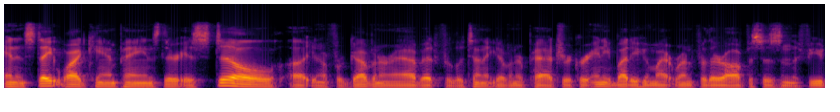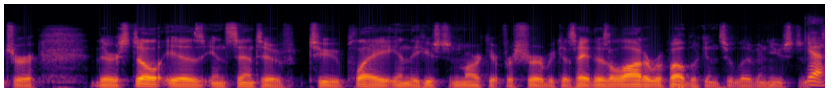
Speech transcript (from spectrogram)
And in statewide campaigns, there is still, uh, you know, for Governor Abbott, for Lieutenant Governor Patrick, or anybody who might run for their offices in the future, there still is incentive to play in the Houston market for sure. Because hey, there's a lot of Republicans who live in Houston, yeah,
